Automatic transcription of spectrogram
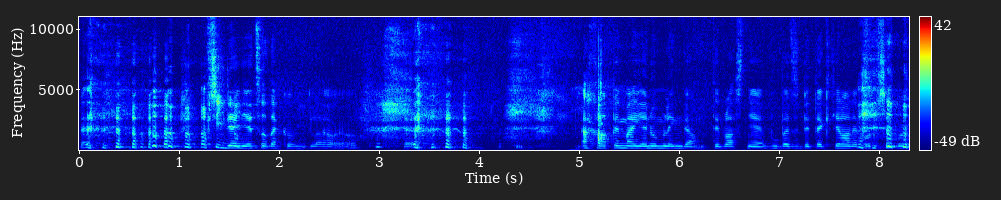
přijde něco takového, jo. A chlapy mají jenom lingam, ty vlastně vůbec zbytek těla nepotřebují.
